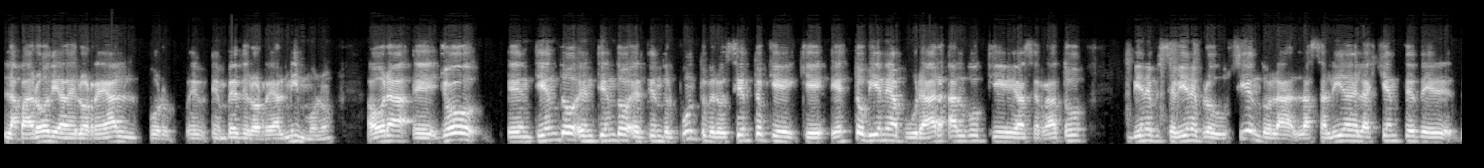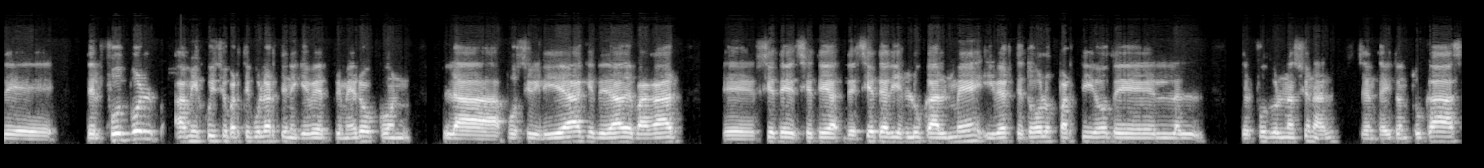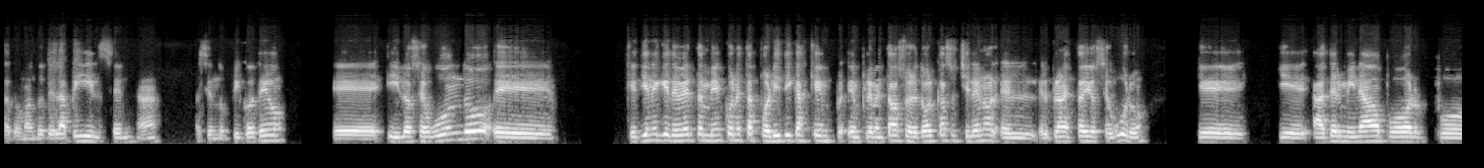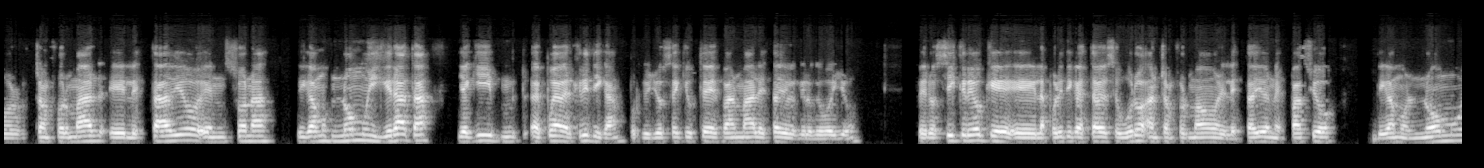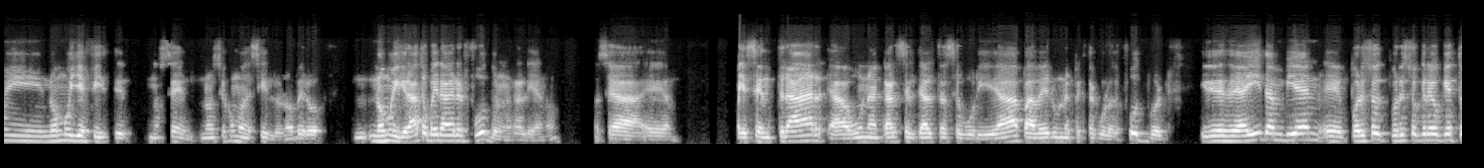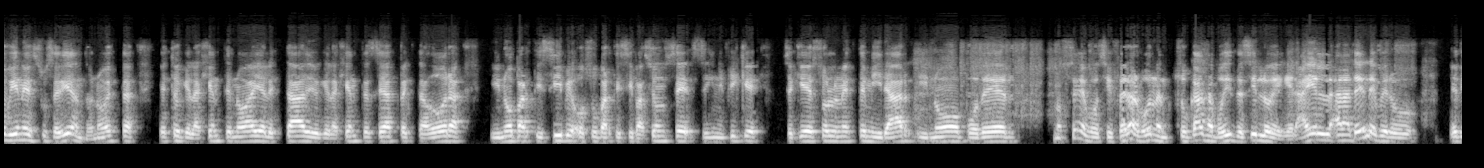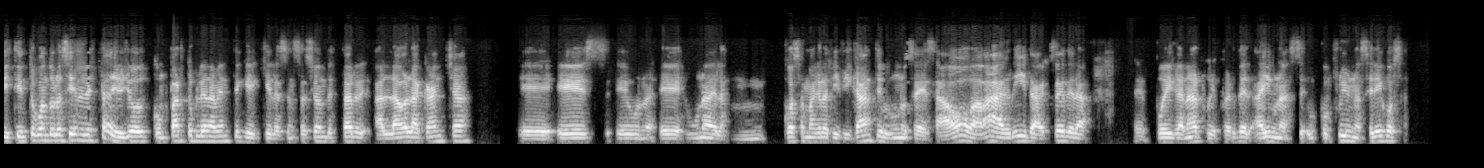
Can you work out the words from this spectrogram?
la parodia de lo real por, en vez de lo real mismo, ¿no? Ahora, eh, yo entiendo, entiendo, entiendo el punto, pero siento que, que, esto viene a apurar algo que hace rato viene, se viene produciendo. La, la salida de la gente de, de, del fútbol, a mi juicio particular, tiene que ver primero con la posibilidad que te da de pagar eh, siete, siete, de 7 a 10 lucas al mes y verte todos los partidos del, del fútbol nacional, sentadito en tu casa, tomándote la pilsen, ¿ah? haciendo un picoteo. Eh, y lo segundo, eh, que tiene que ver también con estas políticas que ha implementado, sobre todo el caso chileno, el, el plan Estadio Seguro, que, ha terminado por, por, transformar el estadio en zonas, digamos, no muy gratas. Y aquí eh, puede haber crítica, porque yo sé que ustedes van más al estadio que lo que voy yo, pero sí creo que eh, las políticas de estadio seguro han transformado el estadio en espacio, digamos, no muy, no muy, no sé, no sé cómo decirlo, ¿no? Pero no muy grato para ir a ver el fútbol en realidad, ¿no? O sea, eh, es entrar a una cárcel de alta seguridad para ver un espectáculo de fútbol. Y desde ahí también, eh, por, eso, por eso creo que esto viene sucediendo, ¿no? Esta, esto que la gente no vaya al estadio, que la gente sea espectadora y no participe, o su participación se, signifique, se quede solo en este mirar y no poder, no sé, vociferar. Bueno, en su casa podéis decir lo que queráis a la tele, pero es distinto cuando lo hacía en el estadio. Yo comparto plenamente que, que la sensación de estar al lado de la cancha eh, es, es, una, es, una, de las cosas más gratificantes, uno se desahoga, va, grita, etcétera, eh, puede ganar, puede perder, hay una, confluye una serie de cosas,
